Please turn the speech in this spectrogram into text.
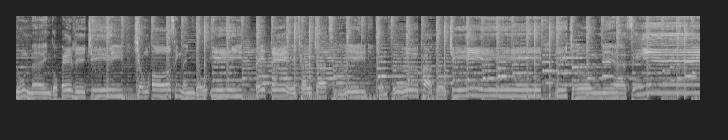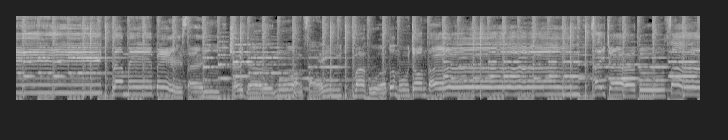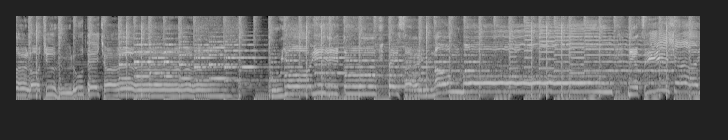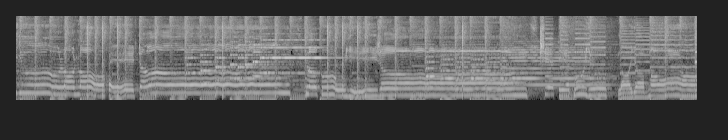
Nú nền gầu bê lì chi. Chồng ô sinh nành gầu y, tê tê chờ cha chỉ chồng phứ pha cầu chi, y chồng nia xí. Là mê bê xanh sơ đờ mua phải và hùa tôi mù tròn tay giờ mong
